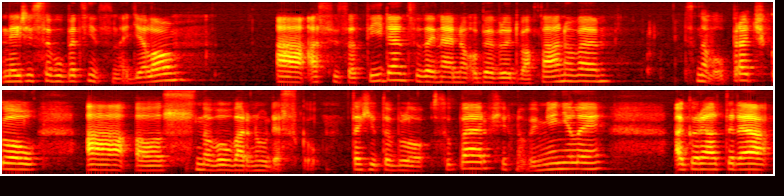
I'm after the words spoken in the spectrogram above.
Nejdřív se vůbec nic nedělo a asi za týden se tady najednou objevili dva pánové s novou pračkou a s novou varnou deskou. Takže to bylo super, všechno vyměnili. Akorát teda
